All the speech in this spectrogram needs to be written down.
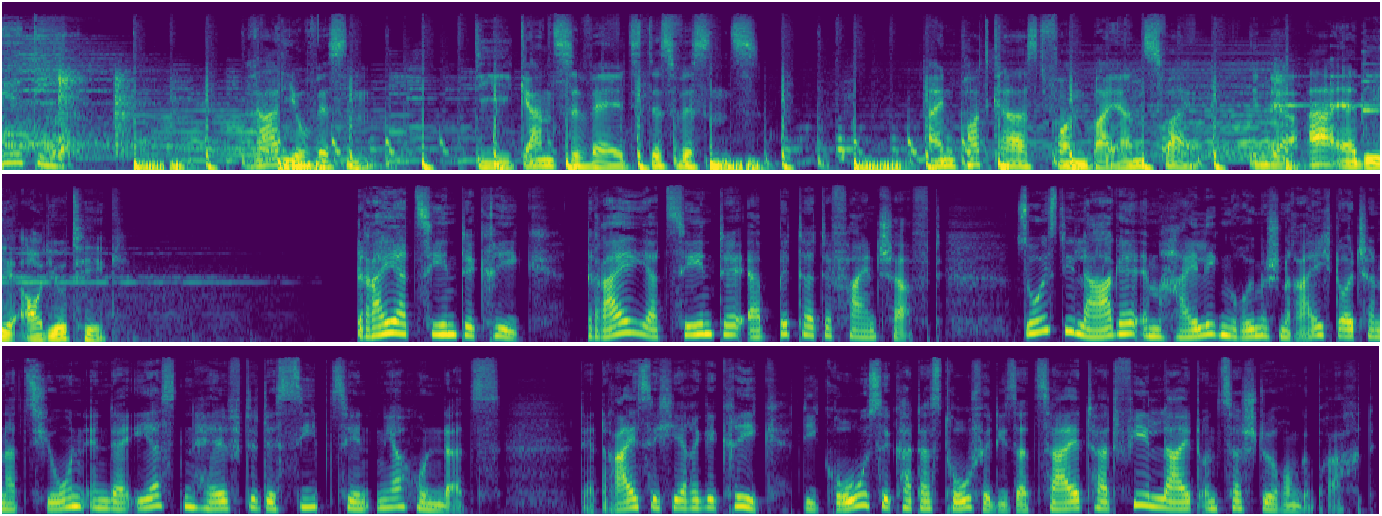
ARD. Radiowissen. Die ganze Welt des Wissens. Ein Podcast von Bayern 2 in der ARD Audiothek. Drei Jahrzehnte Krieg, drei Jahrzehnte erbitterte Feindschaft. So ist die Lage im Heiligen Römischen Reich deutscher Nation in der ersten Hälfte des 17. Jahrhunderts. Der Dreißigjährige Krieg, die große Katastrophe dieser Zeit, hat viel Leid und Zerstörung gebracht.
